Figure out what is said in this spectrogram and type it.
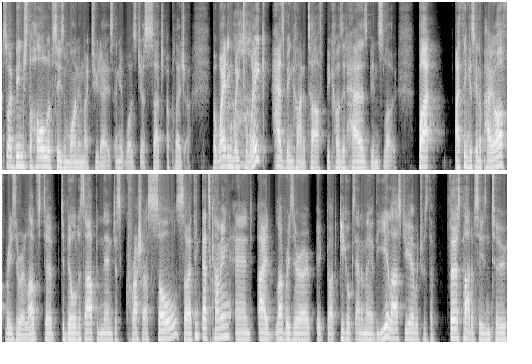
So I binged the whole of season one in like two days, and it was just such a pleasure. But waiting week to week has been kind of tough because it has been slow. But I think it's going to pay off. ReZero loves to to build us up and then just crush us souls. So I think that's coming. And I love ReZero. It got Gigguk's Anime of the Year last year, which was the first part of season two,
